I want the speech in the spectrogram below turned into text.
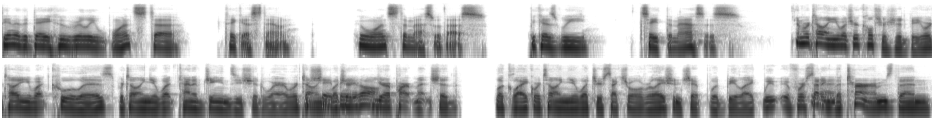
the end of the day, who really wants to take us down? Who wants to mess with us? Because we sate the masses. And we're telling you what your culture should be. We're telling you what cool is. We're telling you what kind of jeans you should wear. We're telling you what your, your apartment should look like. We're telling you what your sexual relationship would be like. We, if we're setting Yeah. the terms, then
